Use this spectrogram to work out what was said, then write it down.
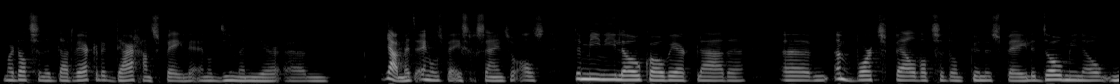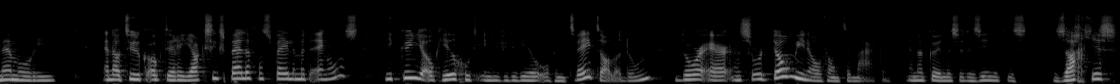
maar dat ze het daadwerkelijk daar gaan spelen en op die manier um, ja, met Engels bezig zijn, zoals de mini-loco-werkbladen, um, een bordspel wat ze dan kunnen spelen, domino, memory. En natuurlijk ook de reactiespellen van spelen met Engels. Die kun je ook heel goed individueel of in tweetallen doen, door er een soort domino van te maken. En dan kunnen ze de zinnetjes zachtjes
